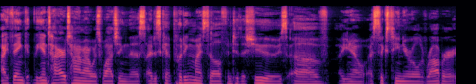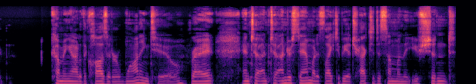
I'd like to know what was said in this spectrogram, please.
I think the entire time I was watching this, I just kept putting myself into the shoes of, you know, a 16 year old Robert coming out of the closet or wanting to, right? And to to understand what it's like to be attracted to someone that you shouldn't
